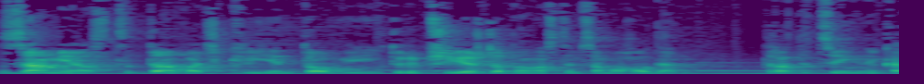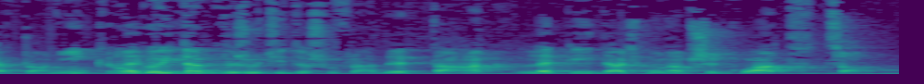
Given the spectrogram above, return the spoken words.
zamiast dawać klientowi, który przyjeżdża do nas tym samochodem, tradycyjny kartonik, On go i tak wyrzuci do szuflady. tak, lepiej dać mu na przykład co?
